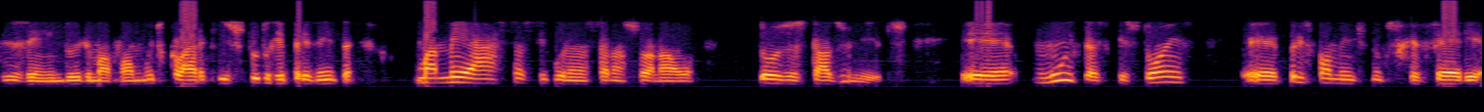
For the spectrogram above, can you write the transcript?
dizendo de uma forma muito clara que isso tudo representa uma ameaça à segurança nacional dos Estados Unidos. É, muitas questões é, principalmente no que se refere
